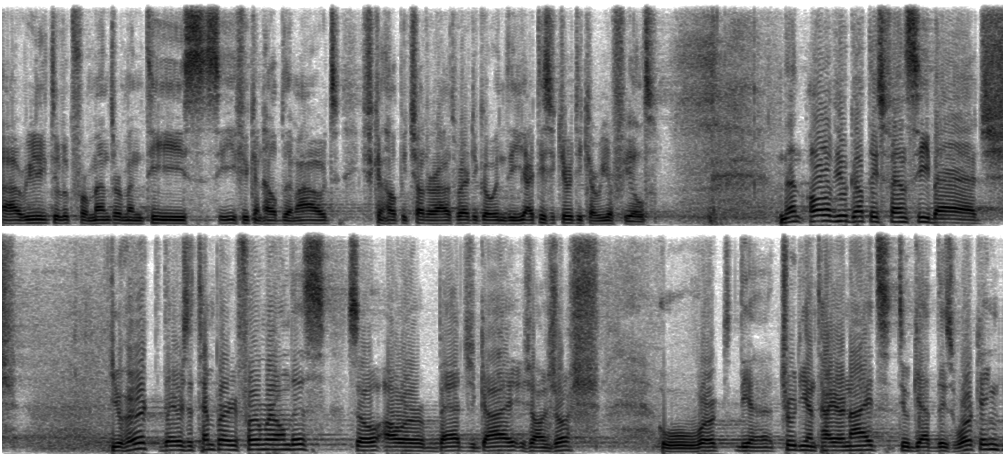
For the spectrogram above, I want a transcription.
uh, really to look for mentor-mentees, see if you can help them out, if you can help each other out, where to go in the IT security career field. And then all of you got this fancy badge. You heard there is a temporary firmware on this. So our badge guy, Jean-Josh, who worked the, uh, through the entire night to get this working,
